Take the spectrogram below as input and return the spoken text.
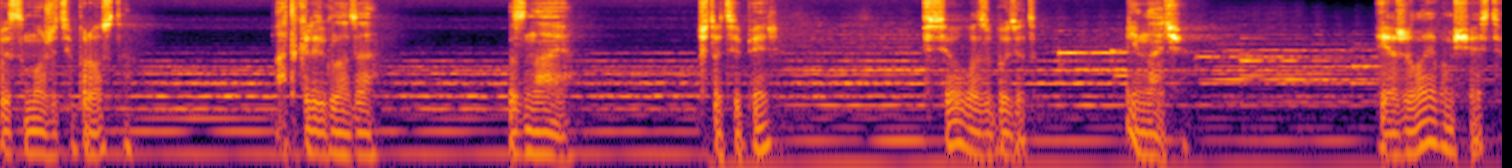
вы сможете просто открыть глаза, зная, что теперь все у вас будет иначе. Я желаю вам счастья.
